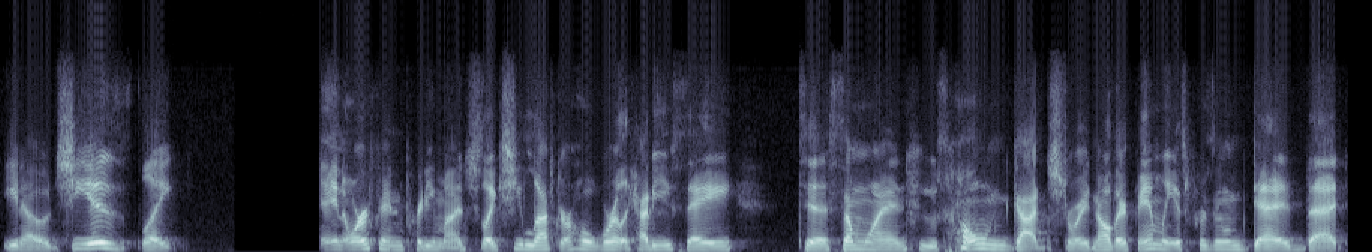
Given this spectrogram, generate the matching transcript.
you know, she is like an orphan pretty much. Like she left her whole world. Like, how do you say to someone whose home got destroyed and all their family is presumed dead that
